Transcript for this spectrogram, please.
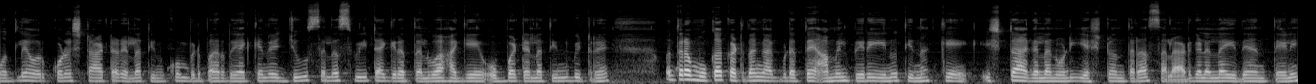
ಮೊದಲೇ ಅವ್ರು ಕೊಡೋ ಸ್ಟಾರ್ಟರ್ ಎಲ್ಲ ತಿನ್ಕೊಂಡ್ಬಿಡ್ಬಾರ್ದು, ಯಾಕೆಂದರೆ ಜ್ಯೂಸ್ ಎಲ್ಲ ಸ್ವೀಟ್ ಆಗಿರತ್ತಲ್ವ, ಹಾಗೆ ಒಬ್ಬಟ್ಟೆಲ್ಲ ತಿಂದುಬಿಟ್ರೆ ಒಂಥರ ಮುಖ ಕಟ್ದಂಗೆ ಆಗಿಬಿಡುತ್ತೆ, ಆಮೇಲೆ ಬೇರೆ ಏನೂ ತಿನ್ನೋಕ್ಕೆ ಇಷ್ಟ ಆಗಲ್ಲ ನೋಡಿ ಎಷ್ಟೊಂಥರ ಸಲಾಡ್ಗಳೆಲ್ಲ ಇದೆ ಅಂತೇಳಿ.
